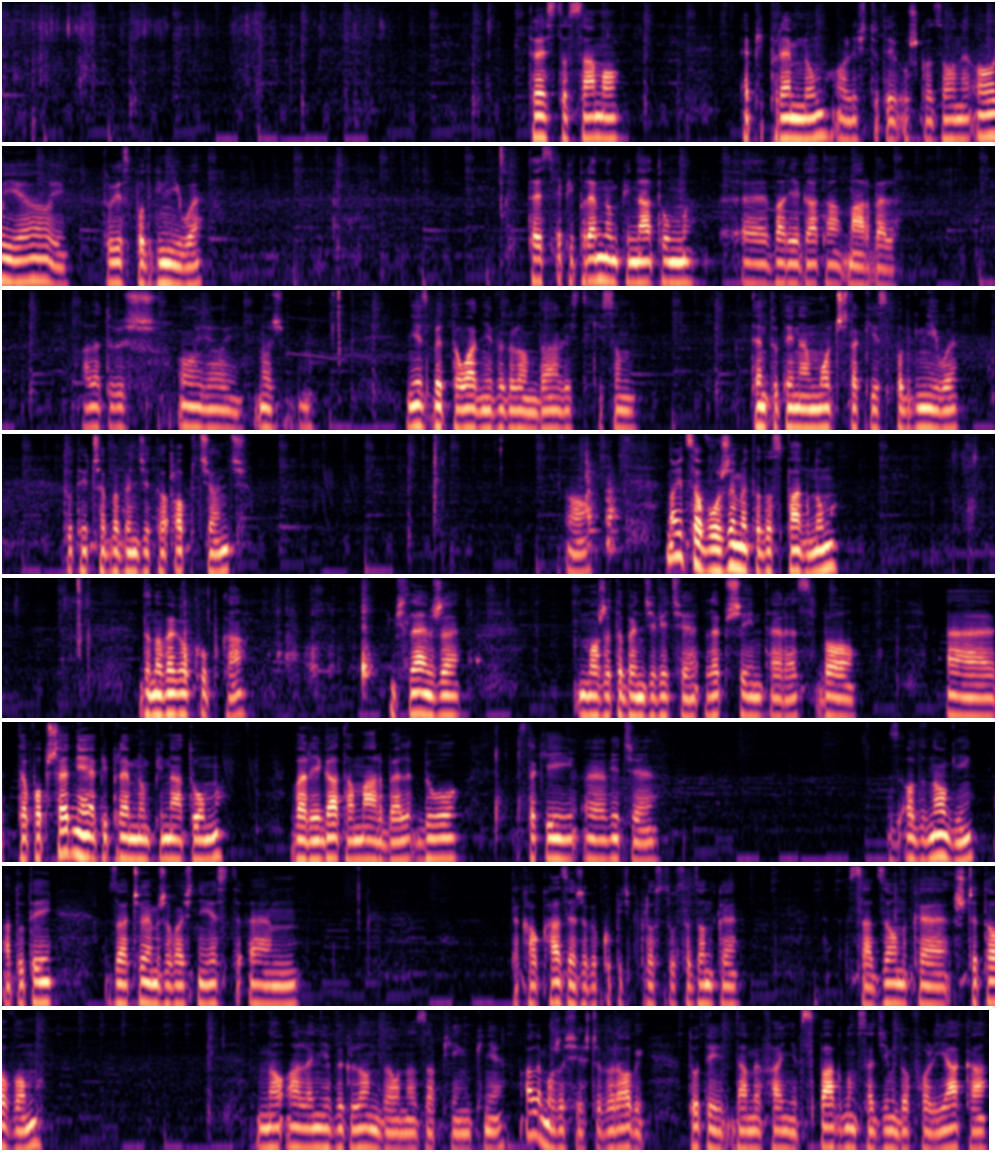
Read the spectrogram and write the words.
To jest to samo epipremnum. O, liść tutaj uszkodzony. Ojej, tu jest podgniłe. To jest epipremnum pinnatum e, variegata marbel. Ale tu już, ojoj, no, niezbyt to ładnie wygląda. Listki są, ten tutaj nam młodszy taki jest podgniły. Tutaj trzeba będzie to obciąć. O. No i co, włożymy to do spagnum. Do nowego kubka. Myślałem, że może to będzie, wiecie, lepszy interes, bo e, to poprzednie Epipremnum pinnatum variegata marble było z takiej, e, wiecie, z odnogi, a tutaj zobaczyłem, że właśnie jest taka okazja, żeby kupić po prostu sadzonkę, sadzonkę szczytową. No, ale nie wygląda ona za pięknie, ale może się jeszcze wyrobi. Tutaj damy fajnie w spagnum, wsadzimy do foliaka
